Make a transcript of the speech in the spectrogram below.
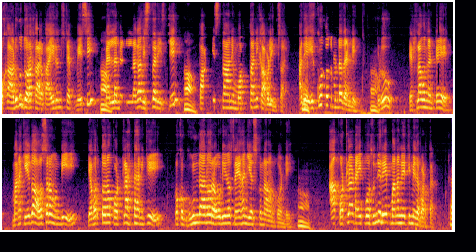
ఒక అడుగు దొరకాలి ఒక ఐరన్ స్టెప్ వేసి. మెల్లమెల్లగా విస్తరించి పాకిస్తాన్ మొత్తాన్ని కబళించాలి. అది. ఎక్కువ రోజులు ఉండదండి. ఇప్పుడు ఎట్లా ఉందంటే మనకేదో అవసరం ఉండి ఎవరితోనో కొట్లాడటానికి ఒక గుండానో రౌడీనో స్నేహం చేసుకున్నాం అనుకోండి. ఆ, కొట్లాట అయిపోతుంది రేపు మన నెత్తి మీద పడతాడు.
